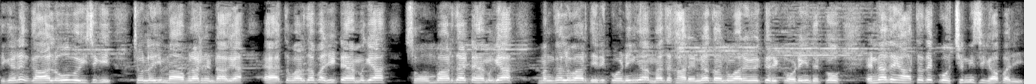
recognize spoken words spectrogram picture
ਠੀਕ ਹੈ ਨਾ, ਗਾਲ ਉਹ ਹੋਈ ਸੀਗੀ, ਚਲੋ ਜੀ, ਮਾਮਲਾ ਠੰਡਾ ਹੋ ਗਿਆ। ਐਤਵਾਰ ਦਾ ਭਾਜੀ ਟਾਈਮ ਗਿਆ, ਸੋਮਵਾਰ ਦਾ ਟਾਈਮ ਗਿਆ, ਮੰਗਲਵਾਰ ਦੀ ਰਿਕਾਰਡਿੰਗ ਆ। ਮੈਂ ਦਿਖਾ ਰਿਹਾ ਤੁਹਾਨੂੰ ਆ ਇੱਕ ਰਿਕਾਰਡਿੰਗ ਦੇਖੋ। ਇਹਨਾਂ ਦੇ ਹੱਥ ਤੇ ਕੁਛ ਨਹੀਂ ਸੀਗਾ ਭਾਜੀ।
